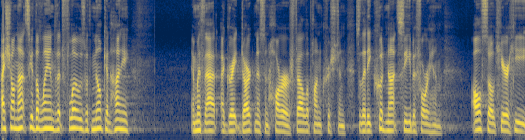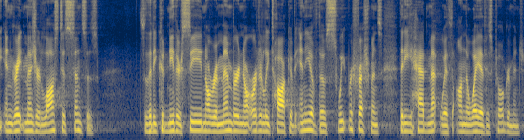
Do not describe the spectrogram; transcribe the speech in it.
I shall not see the land that flows with milk and honey. And with that, a great darkness and horror fell upon Christian, so that he could not see before him. Also, here he, in great measure, lost his senses. so that he could neither see nor remember nor orderly talk of any of those sweet refreshments that he had met with on the way of his pilgrimage.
